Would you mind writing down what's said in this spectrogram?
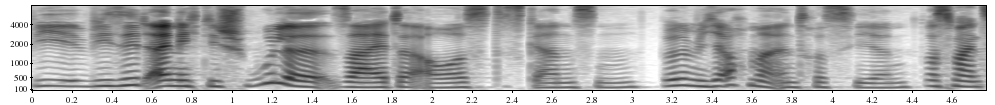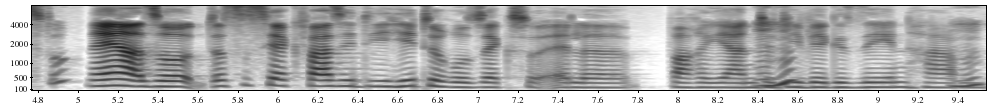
wie, wie sieht eigentlich die schwule Seite aus des Ganzen? Würde mich auch mal interessieren. Was meinst du? Naja, also das ist ja quasi die heterosexuelle Variante, mhm. die wir gesehen haben. Mhm.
